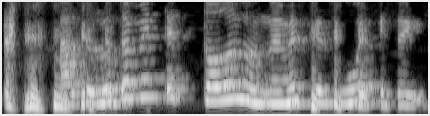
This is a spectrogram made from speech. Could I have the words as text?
Absolutamente todos los memes que sube, estoy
